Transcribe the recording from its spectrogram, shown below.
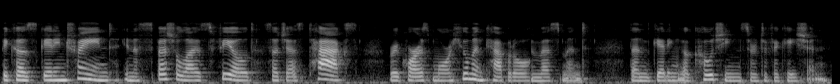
because getting trained in a specialized field such as tax requires more human capital investment than getting a coaching certification.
